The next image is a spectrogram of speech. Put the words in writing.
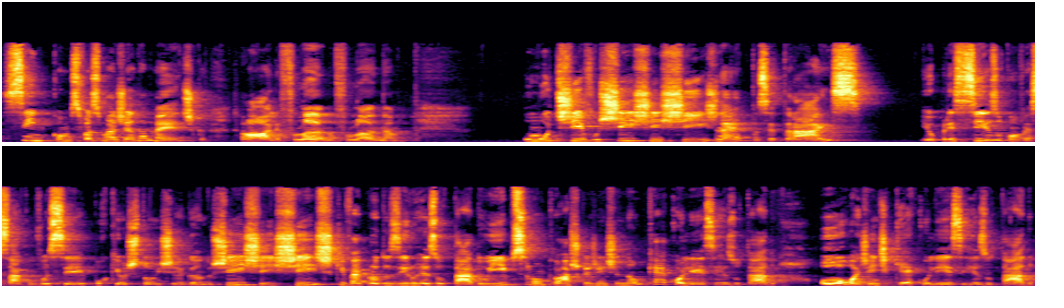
Sim, como se fosse uma agenda médica. Falar, olha, fulano, fulana, o motivo XXX, né, você traz, preciso conversar com você porque eu estou enxergando XXX que vai produzir o resultado Y que eu acho que a gente não quer colher esse resultado ou a gente quer colher esse resultado,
